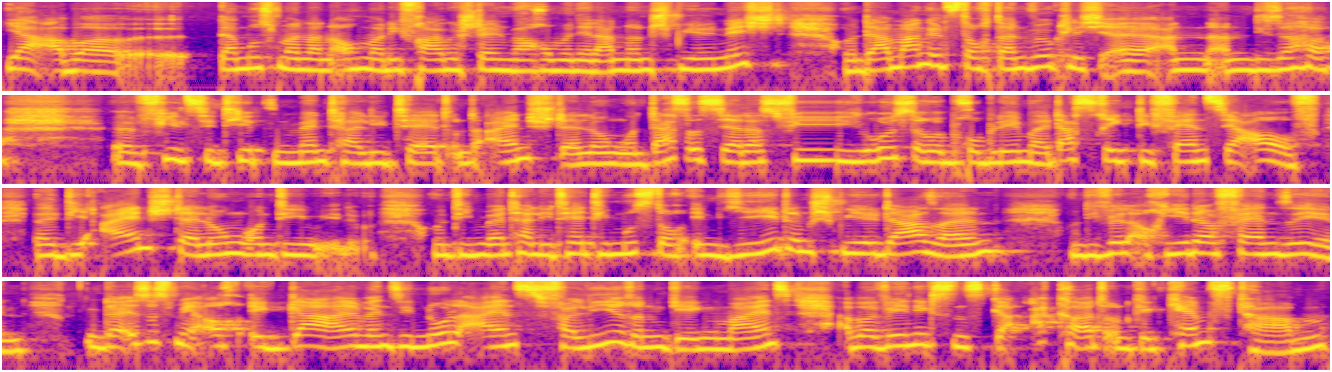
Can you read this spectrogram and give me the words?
Ja, aber äh, da muss man dann auch mal die Frage stellen, warum in den anderen Spielen nicht? Und da mangelt es doch dann wirklich äh, an, an dieser äh, viel zitierten Mentalität und Einstellung. Und das ist ja das viel größere Problem, weil das regt die Fans ja auf. Weil die Einstellung und die und die Mentalität, die muss doch in jedem Spiel da sein und die will auch jeder Fan sehen. Und da ist es mir auch egal, wenn sie 0-1 verlieren gegen Mainz, aber wenigstens geackert und gekämpft haben,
